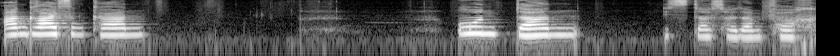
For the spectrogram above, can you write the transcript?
angreifen kann. Und dann ist das halt einfach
